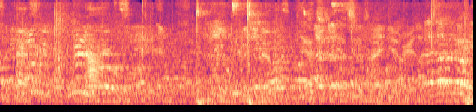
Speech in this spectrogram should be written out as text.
surpass. Yes, yes, yes, I do agree with that.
